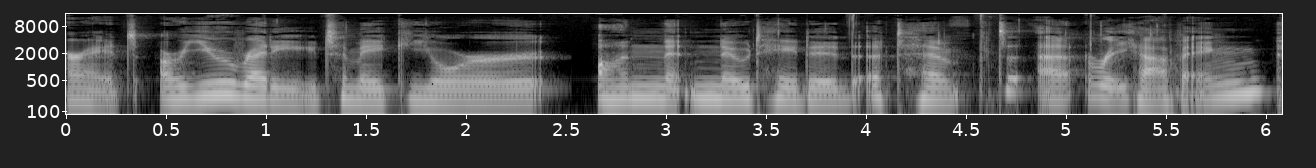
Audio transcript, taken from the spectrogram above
All right. Are you ready to make your unnotated attempt at recapping?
